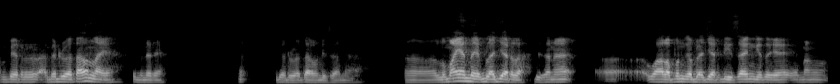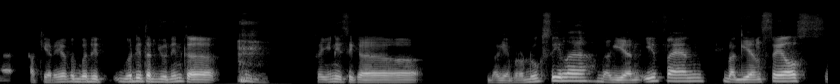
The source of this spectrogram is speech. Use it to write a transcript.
Hampir hampir dua tahun lah ya sebenarnya. Hampir dua tahun di sana. Uh, lumayan banyak belajar lah di sana. Uh, walaupun gak belajar desain gitu ya, emang akhirnya tuh gue di, gue diterjunin ke ke ini sih ke bagian produksi lah, bagian event, bagian sales,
